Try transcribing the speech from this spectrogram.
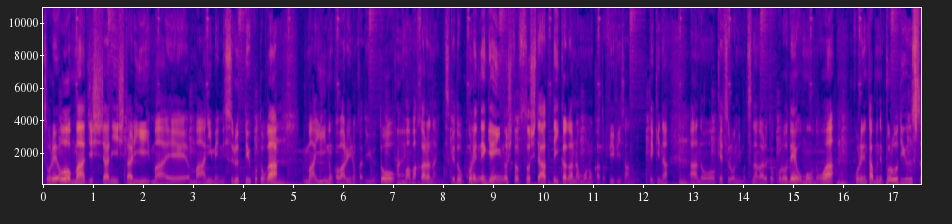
それをまあ実写にしたり、まあえーまあ、アニメにするっていうことが、まあいいのか悪いのかで言うと、はい。まあわからないんですけどこれね、原因の一つとしてあっていかがなものかとフィフィさん的な、うん。あの結論にもつながるところで思うのは、うん。これね多分ねプロデューサ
